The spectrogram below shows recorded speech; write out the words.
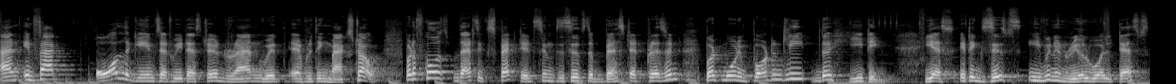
And in fact, all the games that we tested ran with everything maxed out. But of course, that's expected since this is the best at present, but more importantly, the heating. Yes, it exists even in real world tests.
